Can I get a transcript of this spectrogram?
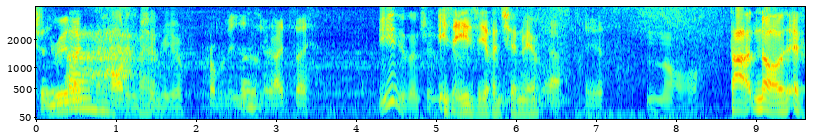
Shinryu. Like. harder than Shinryu. Probably easier, I'd say. Easier than Shinryu. He's easier than Shinryu. Yeah, it is. No, That no, if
